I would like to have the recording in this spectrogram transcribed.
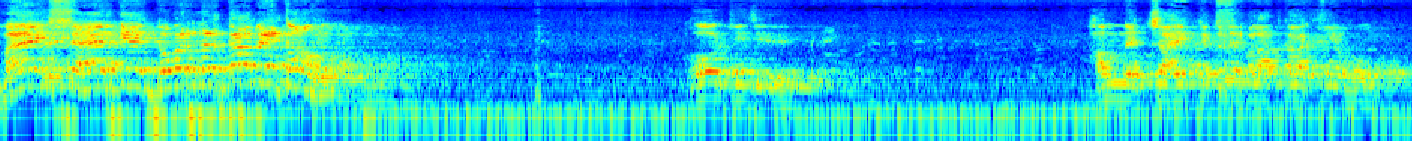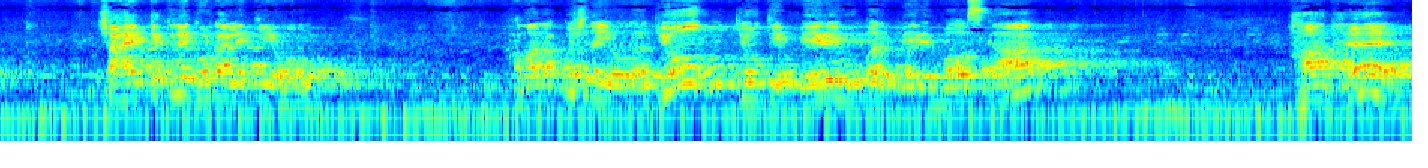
मैं इस शहर के गवर्नर का बेटा हूँ गौर कीजिए। हमने चाहे कितने बलात्कार किए हो, चाहे कितने घोटाले किए हो, हमारा कुछ नहीं होगा। क्यों? क्योंकि मेरे ऊपर मेरे बॉस का हाथ है।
